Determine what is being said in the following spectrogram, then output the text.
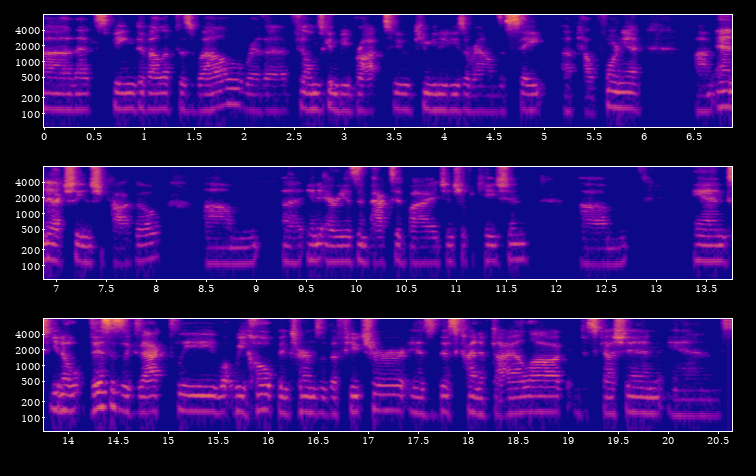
uh, that's being developed as well, where the films can be brought to communities around the state of California um, and actually in Chicago um, uh, in areas impacted by gentrification. Um, and you know, this is exactly what we hope in terms of the future is this kind of dialogue and discussion and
